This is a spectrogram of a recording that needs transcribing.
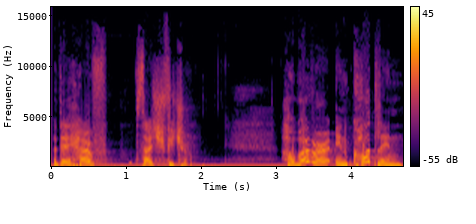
they have such feature. However, in Kotlin,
